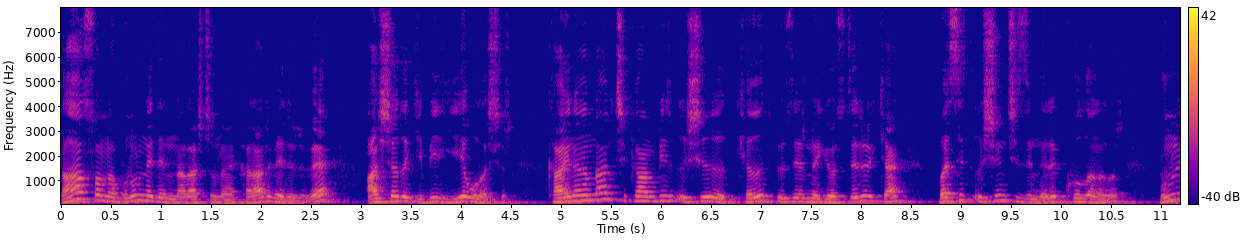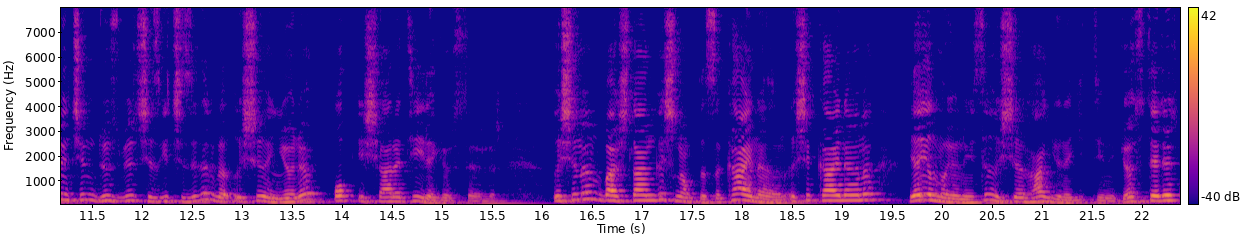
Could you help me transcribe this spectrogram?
Daha sonra bunun nedenini araştırmaya karar verir ve aşağıdaki bilgiye ulaşır. Kaynağından çıkan bir ışığı kağıt üzerine gösterirken basit ışın çizimleri kullanılır. Bunun için düz bir çizgi çizilir ve ışığın yönü ok işaretiyle gösterilir. Işının başlangıç noktası kaynağın ışık kaynağını, yayılma yönü ise ışığın hangi yöne gittiğini gösterir.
